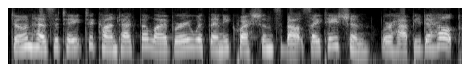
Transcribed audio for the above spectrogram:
Don't hesitate to contact the library with any questions about citation. We're happy to help.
